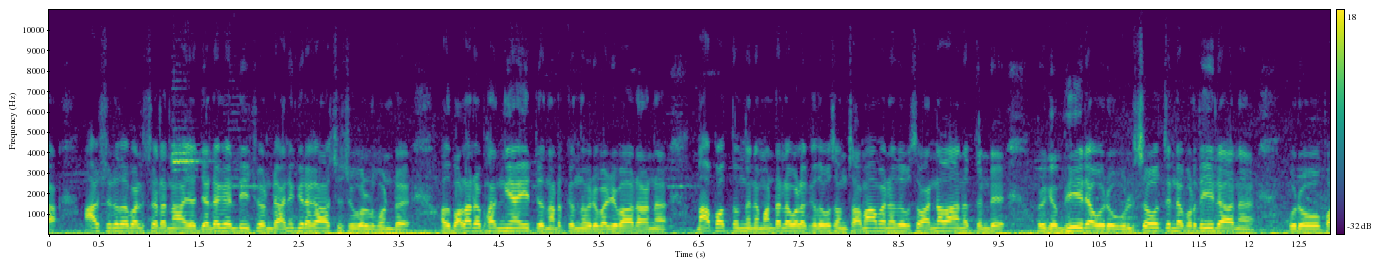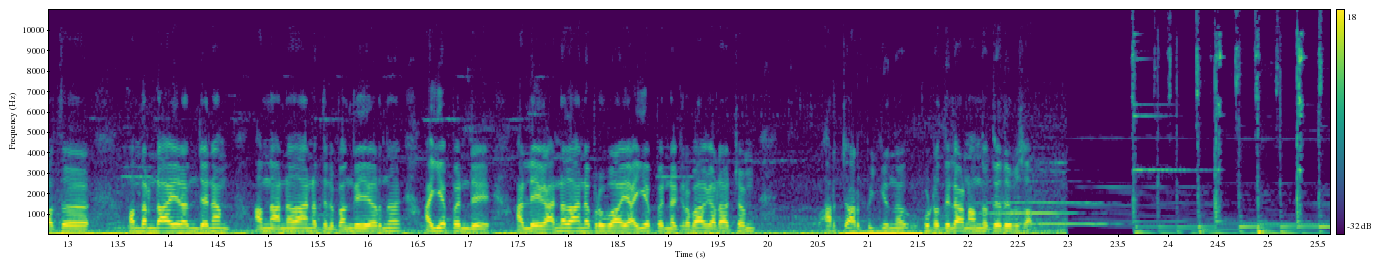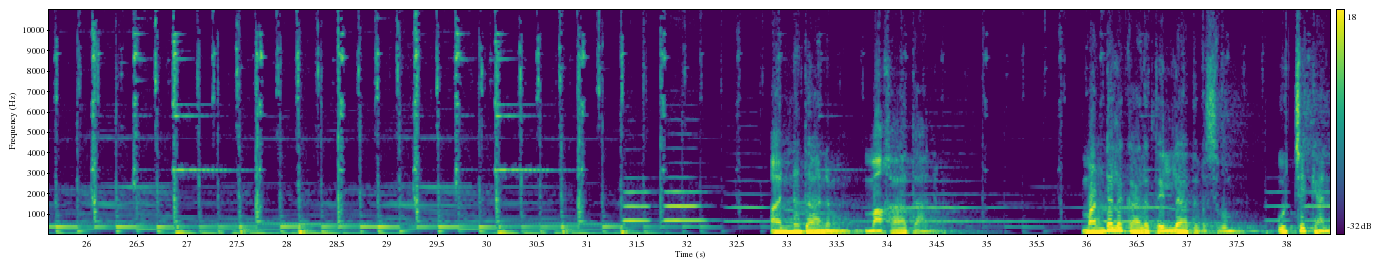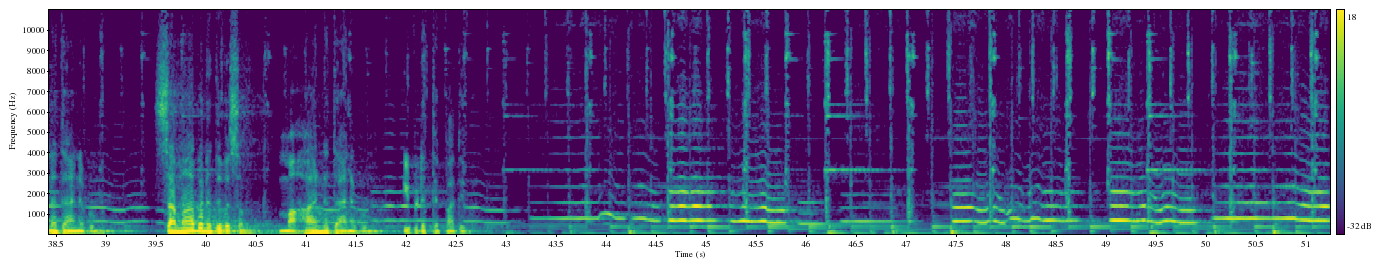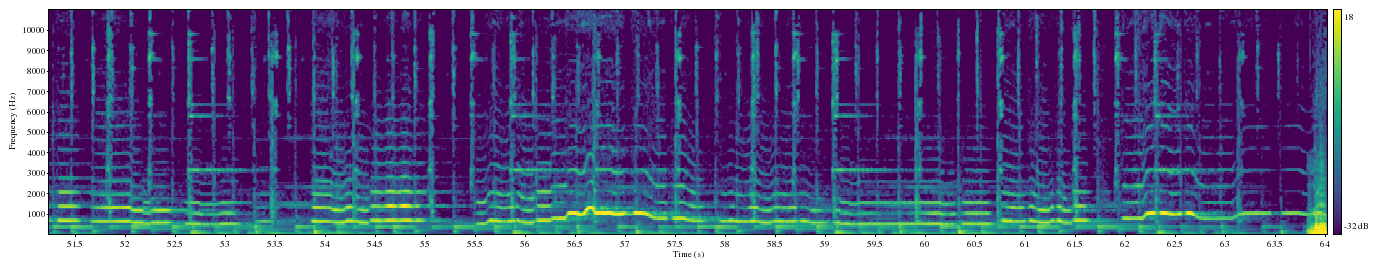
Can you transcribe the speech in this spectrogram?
ആശ്രിത വത്സരനായ ജലകല്ലീശ്വരന്റെ അനുഗ്രഹാശിസുകൾ കൊണ്ട് അത് വളരെ ഭംഗിയായിട്ട് നടക്കുന്ന ഒരു വഴിപാടാണ്. നാൽപ്പത്തൊന്നിന് മണ്ഡലവിളക്ക് ദിവസം സമാപന ദിവസം അന്നദാനത്തിന്റെ ഒരു ഗംഭീര ഒരു ഉത്സവത്തിന്റെ പ്രതിയിലാണ് ഒരു പത്ത് പന്ത്രണ്ടായിരം ജനം അന്ന് അന്നദാനത്തിന് പങ്കുചേർന്ന് അയ്യപ്പന്റെ അല്ലെ അന്നദാന പ്രഭുവായ അയ്യപ്പന്റെ കൃപാകടാക്ഷം അർപ്പിക്കുന്ന കൂട്ടത്തിലാണ് അന്നത്തെ ദിവസം. അന്നദാനം മഹാദാനം. മണ്ഡലകാലത്ത് എല്ലാ ദിവസവും ഉച്ചയ്ക്ക് അന്നദാനവും സമാപന ദിവസം മഹാന്നദാനവും ഇവിടുത്തെ പതിവ്.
